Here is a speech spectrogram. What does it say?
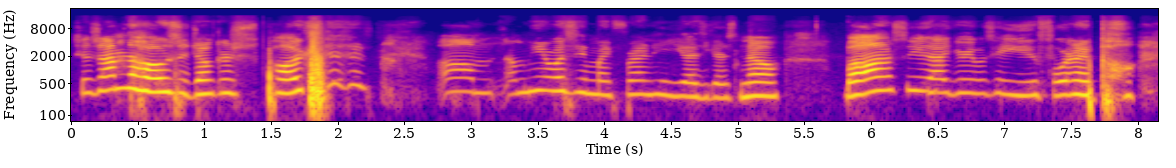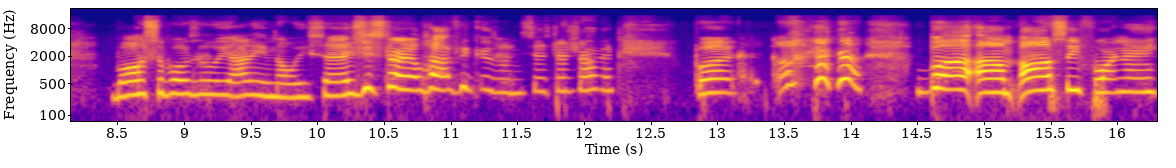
since I'm the host of Junkers podcast, um, I'm here with my friend. He, as you guys know, but honestly, I agree with you. Fortnite ball, ball. Supposedly, I don't even know what he said. I just started laughing because when he said start shocking, but but um, honestly, Fortnite.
